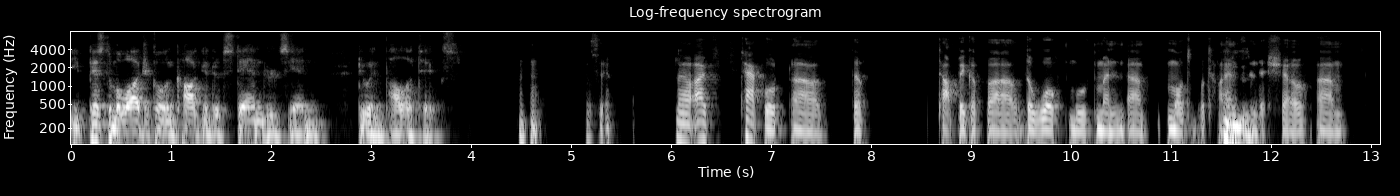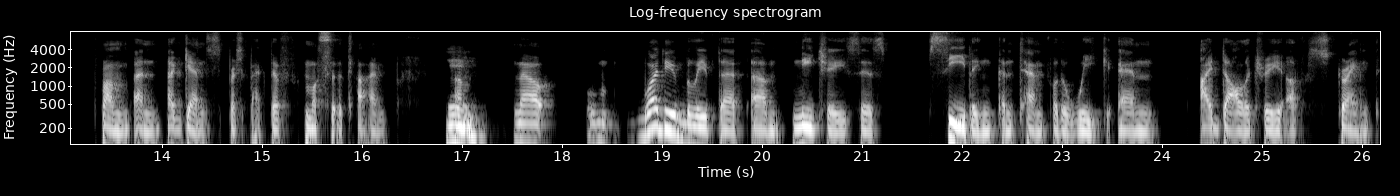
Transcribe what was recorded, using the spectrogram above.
epistemological and cognitive standards in doing politics. Mm-hmm. I see. Now, I've tackled uh, topic of uh, the woke movement uh, multiple times mm. in the show um, from an against perspective most of the time. Mm. Um, now, why do you believe that um, Nietzsche's seething contempt for the weak and idolatry of strength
